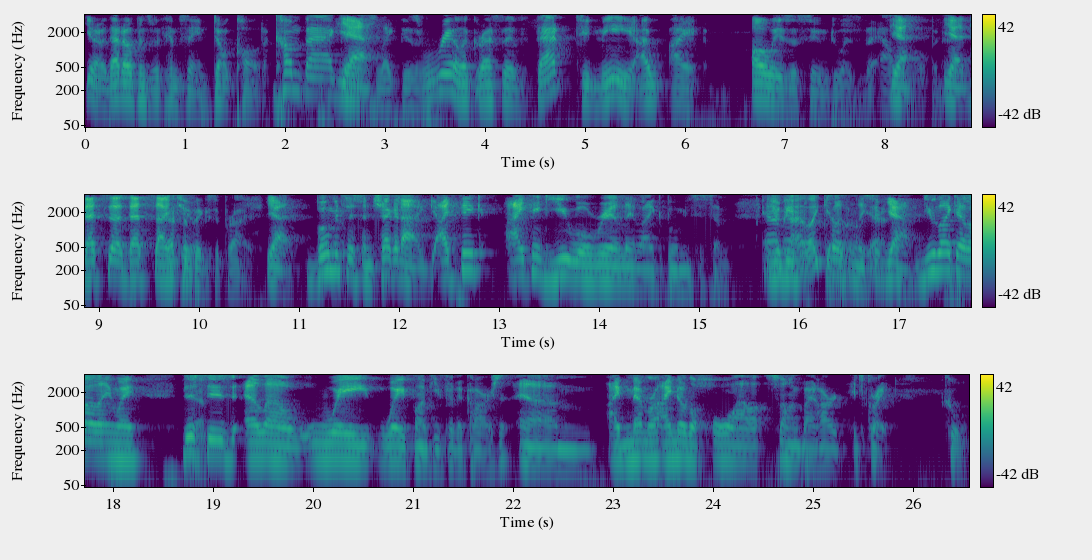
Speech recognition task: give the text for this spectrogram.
you know, that opens with him saying, "Don't call it a comeback." and Yeah. it's like this real aggressive. That to me, I I always assumed was the album Yeah, opener. yeah, that's uh, that's side that's two. a big surprise. Yeah, Booming System. Check it out. I think I think you will really like Booming System. I You'll mean, be I like LL, pleasantly yeah. sur- yeah. You like LL anyway. This is LL way way funky for the cars. Um, I remember I know the whole song by heart. It's great. Cool.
